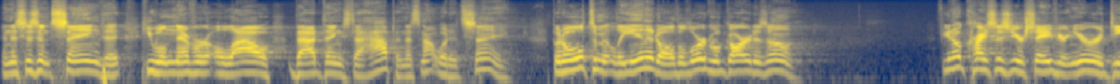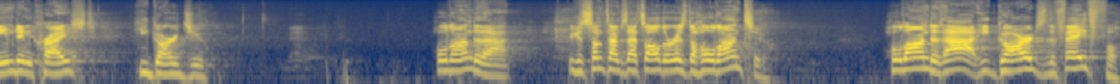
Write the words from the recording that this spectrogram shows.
And this isn't saying that he will never allow bad things to happen. That's not what it's saying. But ultimately, in it all, the Lord will guard his own. If you know Christ is your Savior and you're redeemed in Christ, He guards you. Hold on to that because sometimes that's all there is to hold on to. Hold on to that. He guards the faithful.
